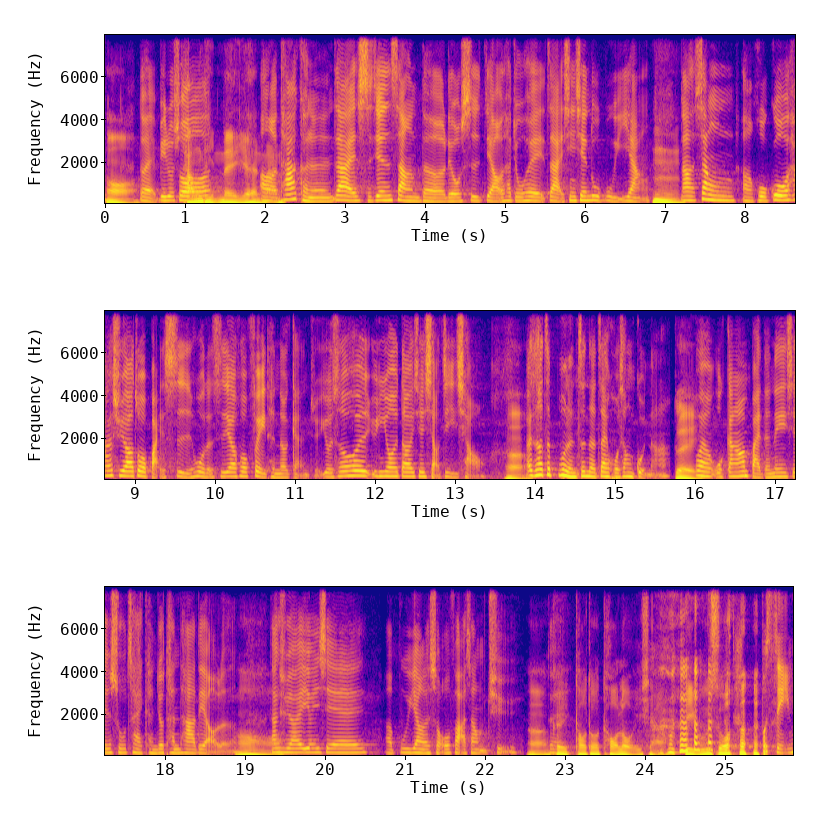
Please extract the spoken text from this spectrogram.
哦。对，比如说汤品类也很难。呃，它可能在时间上的流失掉，它就会在新鲜度不一样。嗯，那像呃火锅，它需要做百式或者是要做沸腾的感觉，有时候会运用到一些小技巧。嗯，而且它这不能真的在火上滚啊。对，不然我刚刚摆的那一些蔬菜可能就坍塌掉了。哦，它需要用一些。呃，不一样的手法上去，啊，可以偷偷透露一下，比如说，不行，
